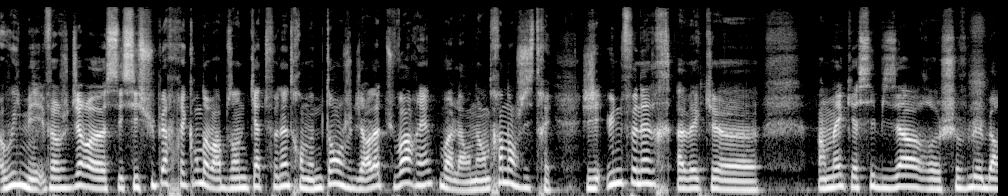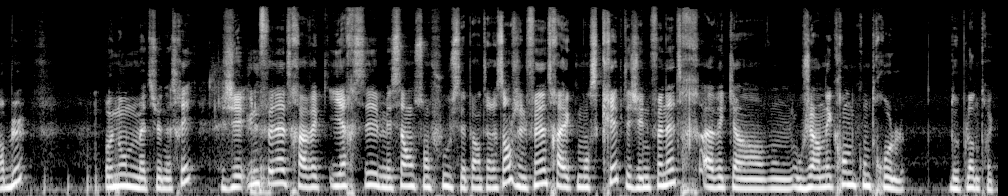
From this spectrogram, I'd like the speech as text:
Ah Oui, mais enfin, je veux dire, euh, c'est super fréquent d'avoir besoin de 4 fenêtres en même temps. Je veux dire, là, tu vois, rien que moi, là, on est en train d'enregistrer. J'ai une fenêtre avec euh, un mec assez bizarre, euh, chevelu et barbu, au nom de Mathieu Nasri. J'ai une fenêtre avec IRC, mais ça, on s'en fout, c'est pas intéressant. J'ai une fenêtre avec mon script et j'ai une fenêtre avec un où j'ai un écran de contrôle de plein de trucs.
